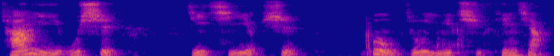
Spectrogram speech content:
常以无事，及其有事，不足以取天下。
